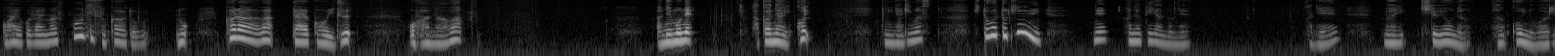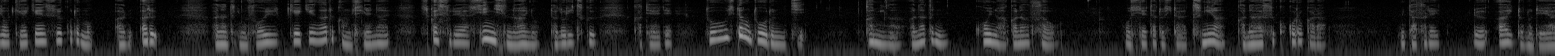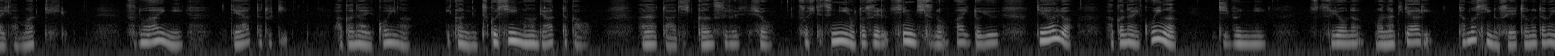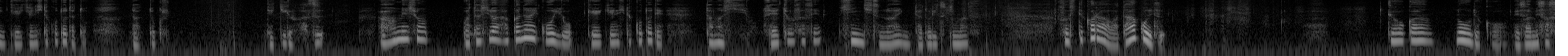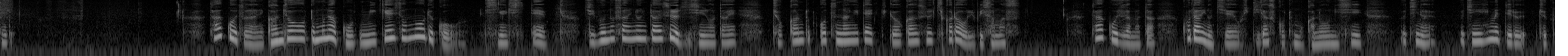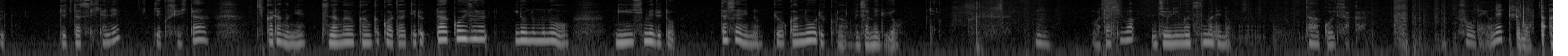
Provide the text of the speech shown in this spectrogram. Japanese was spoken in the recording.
おはようございます。本日のカードのカラーはダーコイズ。お花はアネモネ。儚い恋。になります。人は時にね花びらのねがね舞い散るような恋の終わりを経験することもある。ある。あなたにもそういう経験があるかもしれない。しかしそれは真実の愛のたどり着く過程でどうしても通る道。神があなたに恋の儚さを教えたとしたら次は必ず心から満たされる愛との出会いが待っている。その愛に出会った時儚い恋がいかに美しいものであったかをあなたは実感するでしょう。そして次に訪れる真実の愛という出会いは儚い恋が自分に必要な学びであり魂の成長のために経験したことだと納得できるはず。アファメーション私は儚い恋を経験したことで魂を成長させ真実の愛にたどり着きます。そしてカラーはターコイズ。共感能力を目覚めさせる。ターコイズはね感情を伴うコミュニケーション能力を刺激して自分の才能に対する自信を与え直感をつなげて共感する力を呼び覚ます。ターコイズはまた古代の知恵を引き出すことも可能にしうちなうちに秘めてる熟熟達したね熟成した力がねつながる感覚を与えてる。ターコイズ色のものを身にしめると他者への共感能力が目覚めるよ。ってうん。私は12月生までのターコイズだから。そうだよねって思った。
